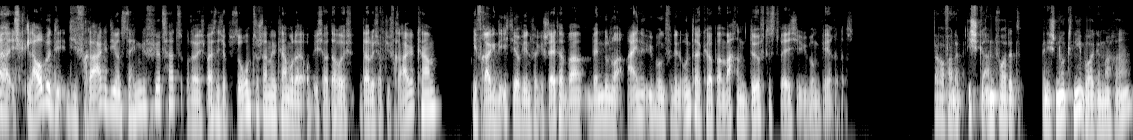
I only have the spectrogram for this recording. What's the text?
Äh, ich glaube, die, die Frage, die uns dahin geführt hat, oder ich weiß nicht, ob es so rum zustande kam oder ob ich dadurch, dadurch auf die Frage kam. Die Frage, die ich dir auf jeden Fall gestellt habe, war, wenn du nur eine Übung für den Unterkörper machen dürftest, welche Übung wäre das? Daraufhin habe ich geantwortet, wenn ich nur Kniebeuge mache,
